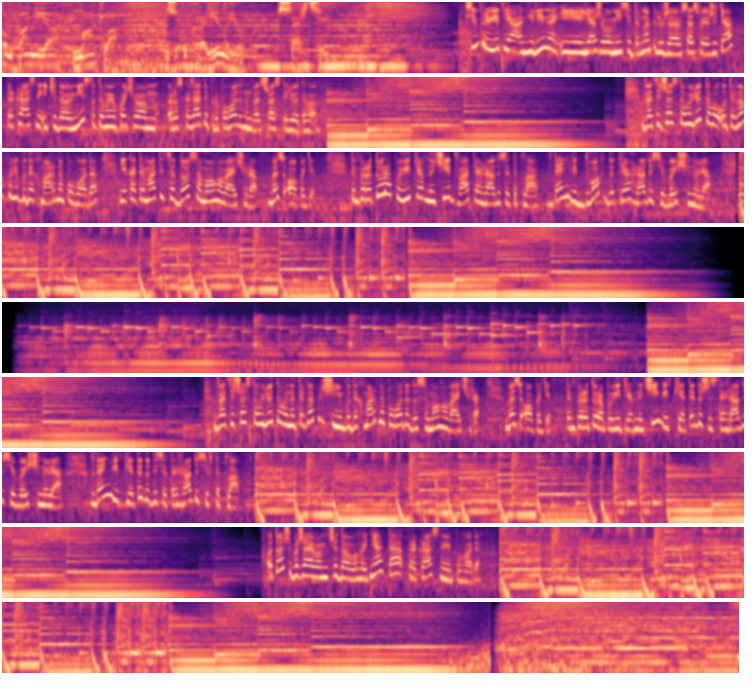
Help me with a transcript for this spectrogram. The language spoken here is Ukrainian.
компанія Матла з Україною в серці. Всім привіт, я Ангеліна, і я живу в місті Тернопіль вже все своє життя. Прекрасне і чудове місто, тому я хочу вам розказати про погоду на 26 лютого. 26 лютого у Тернополі буде хмарна погода, яка триматиметься до самого вечора, без опадів. Температура повітря вночі 2-3 градуси тепла, вдень від 2 до 3 градусів вище нуля. – 26 лютого на Тернопільщині буде хмарна погода до самого вечора, без опадів. Температура повітря вночі від 5 до 6 градусів вище нуля, вдень від 5 до 10 градусів тепла. Отож, бажаю вам чудового дня та прекрасної погоди.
